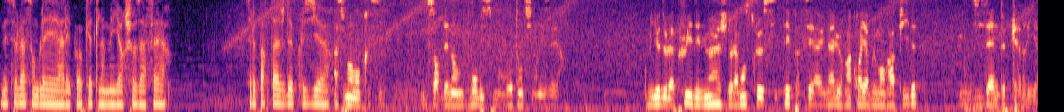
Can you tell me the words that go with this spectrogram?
Mais cela semblait à l'époque être la meilleure chose à faire. C'est le partage de plusieurs. À ce moment précis, une sorte d'énorme vomissement retentit dans les airs. Au milieu de la pluie et des nuages de la monstruosité passait à une allure incroyablement rapide une dizaine de quadrillas.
